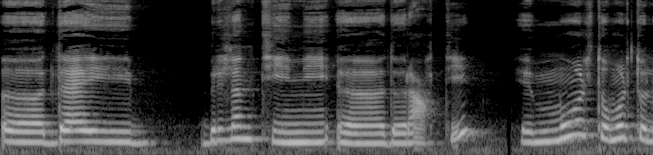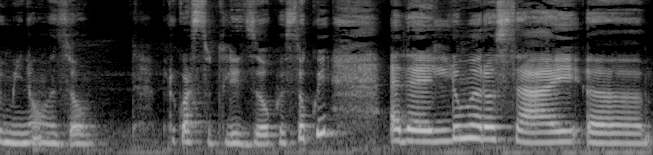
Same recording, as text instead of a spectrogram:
uh, dei brillantini uh, dorati. È molto molto luminoso. Per questo utilizzo questo qui ed è il numero 6 uh,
